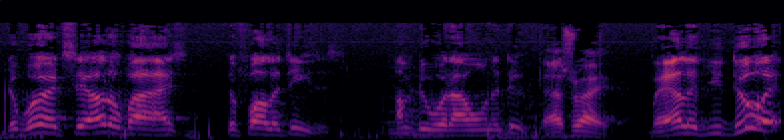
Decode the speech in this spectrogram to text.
the word say otherwise to follow Jesus. I'm do what I want to do. That's right. Well, if you do it,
